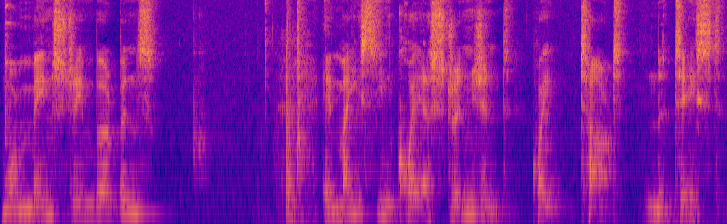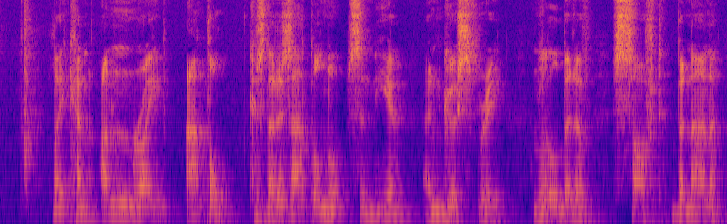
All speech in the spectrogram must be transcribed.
more mainstream bourbons, it might seem quite astringent, quite tart in the taste, like an unripe apple, because there is apple notes in here, and gooseberry, and a little bit of soft banana.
